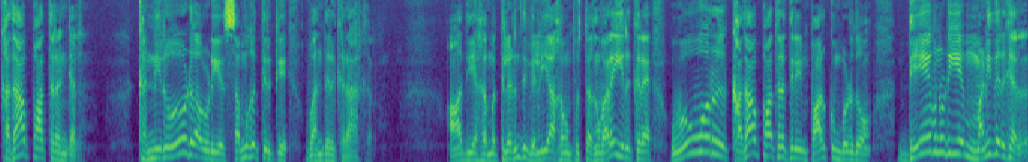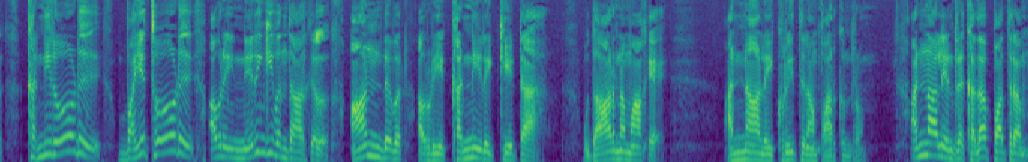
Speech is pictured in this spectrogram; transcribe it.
கதாபாத்திரங்கள் கண்ணீரோடு அவருடைய சமூகத்திற்கு வந்திருக்கிறார்கள். ஆதியகமத்திலிருந்து வெளியாகம புஸ்தகம் வரை இருக்கிற ஒவ்வொரு கதாபாத்திரத்திலையும் பார்க்கும் பொழுதும் தேவனுடைய மனிதர்கள் கண்ணீரோடு பயத்தோடு அவரை நெருங்கி வந்தார்கள். ஆண்டவர் அவருடைய கண்ணீரை கேட்டார். உதாரணமாக அன்னாலை குறித்து நாம் பார்க்கின்றோம். அன்னாள் என்ற கதாபாத்திரம்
